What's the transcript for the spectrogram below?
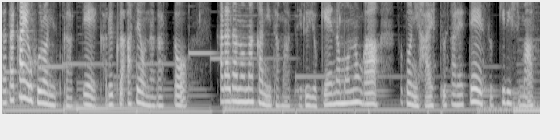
温かいお風呂に使って軽く汗を流すと、体の中に溜まっている余計なものが外に排出されてすっきりします。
